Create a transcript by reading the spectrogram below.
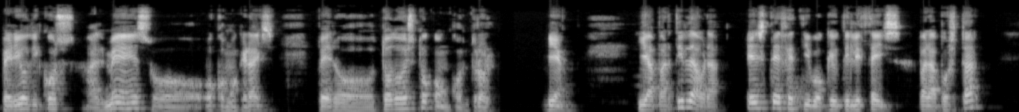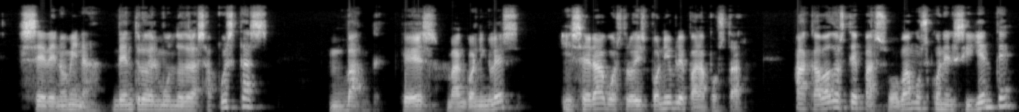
periódicos al mes o, o como queráis. Pero todo esto con control. Bien. Y a partir de ahora, este efectivo que utilicéis para apostar se denomina dentro del mundo de las apuestas bank, que es banco en inglés, y será vuestro disponible para apostar. Acabado este paso, vamos con el siguiente,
